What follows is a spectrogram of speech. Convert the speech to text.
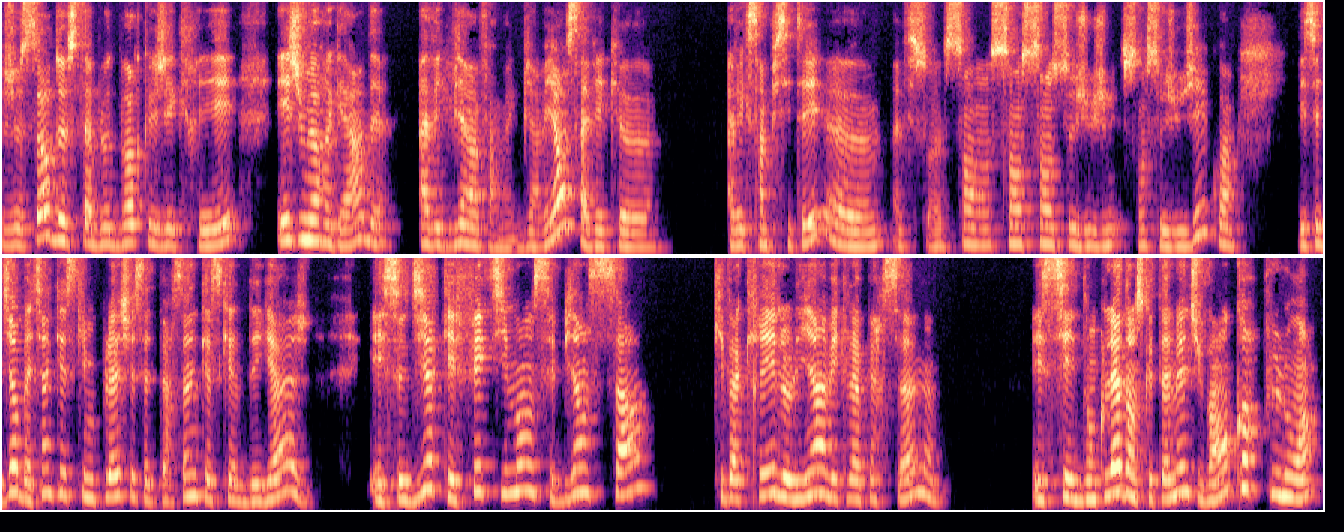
je sors de ce tableau de bord que j'ai créé et je me regarde avec bien, enfin avec bienveillance, avec euh, avec simplicité, euh, sans, sans, sans, sans se juger, sans se juger quoi, et se dire bah tiens qu'est-ce qui me plaît chez cette personne, qu'est-ce qu'elle dégage, et se dire qu'effectivement c'est bien ça qui va créer le lien avec la personne et c'est donc là, dans ce que tu amènes, tu vas encore plus loin.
